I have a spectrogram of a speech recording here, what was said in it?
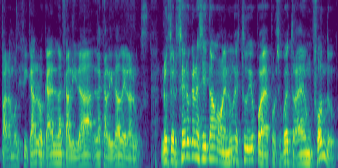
para modificar lo que es la calidad, la calidad de la luz. Lo tercero que necesitamos en un estudio, pues por supuesto, es un fondo.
